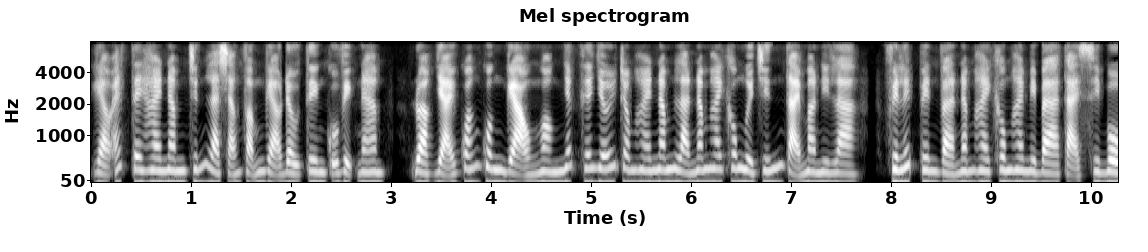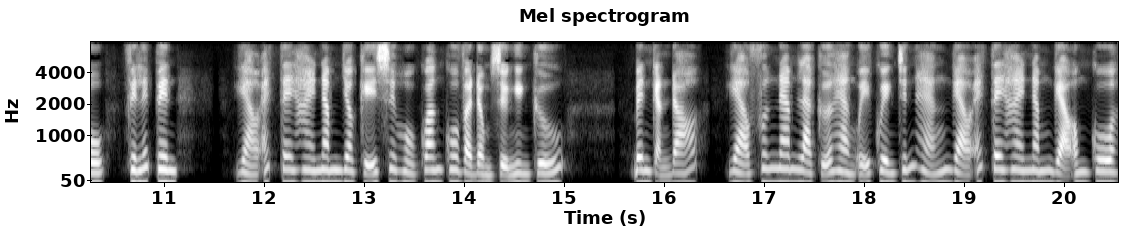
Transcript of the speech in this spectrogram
Gạo ST25 chính là sản phẩm gạo đầu tiên của Việt Nam, đoạt giải quán quân gạo ngon nhất thế giới trong 2 năm là năm 2019 tại Manila, Philippines và năm 2023 tại Cebu, Philippines. Gạo ST25 do kỹ sư Hồ Quang Cua và đồng sự nghiên cứu. Bên cạnh đó, gạo phương Nam là cửa hàng ủy quyền chính hãng gạo ST25 gạo ông cua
